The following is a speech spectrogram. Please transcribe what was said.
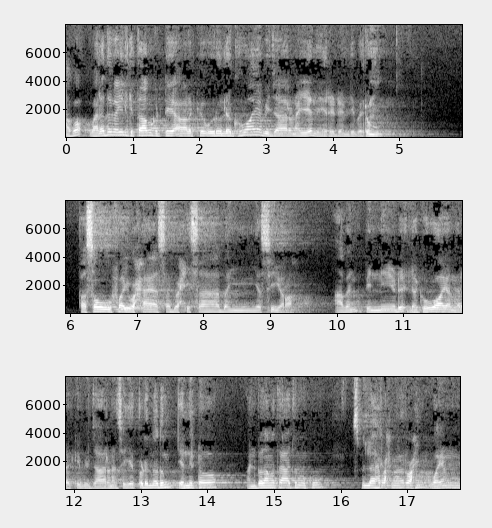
അപ്പോൾ വലത് കയ്യിൽ കിതാബ് കിട്ടിയ ആൾക്ക് ഒരു ലഘുവായ വിചാരണയെ നേരിടേണ്ടി വരും. ഫസൗഫ യുഹാസബു ഹിസാബൻ യസീറ. അവൻ പിന്നീട് ലഘുവായ നിലയ്ക്ക് വിചാരണ ചെയ്യപ്പെടുന്നതും എന്നിട്ടോ? ഒൻപതാമത്തെ ആയത്ത് നോക്കൂ. ബിസ്മില്ലാഹി റഹ്മാൻ റഹീം വയം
